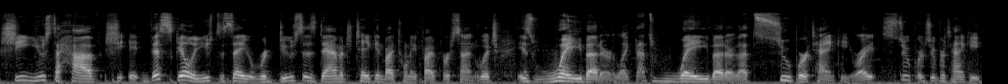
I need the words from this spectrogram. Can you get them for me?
she used to have she it, this skill used to say reduces damage taken by 25 percent which is way better. Like that's way better. That's super tanky right? Super super tanky.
